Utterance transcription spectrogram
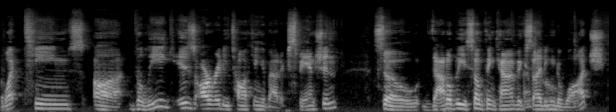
what teams. Uh, the league is already talking about expansion. So that'll be something kind of exciting cool. to watch.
